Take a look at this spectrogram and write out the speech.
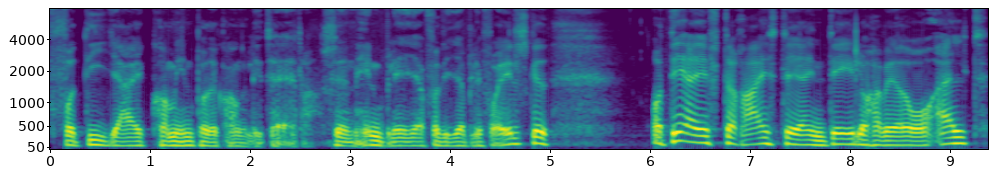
fordi jeg kom ind på det kongelige teater. Sidenhen blev jeg, fordi jeg blev forelsket. Og derefter rejste jeg en del og har været overalt,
